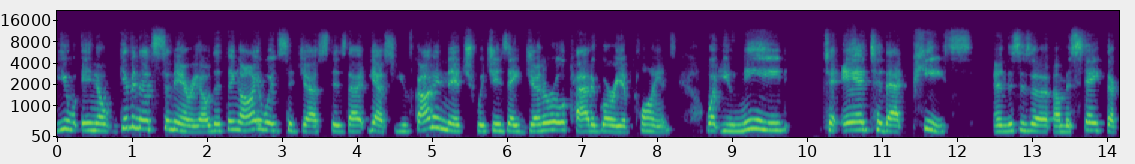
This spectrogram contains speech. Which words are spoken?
you you know given that scenario the thing i would suggest is that yes you've got a niche which is a general category of clients what you need to add to that piece, and this is a, a mistake that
